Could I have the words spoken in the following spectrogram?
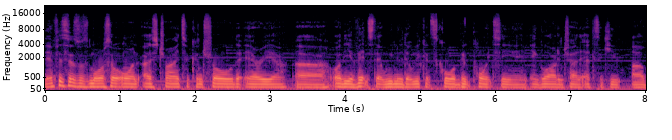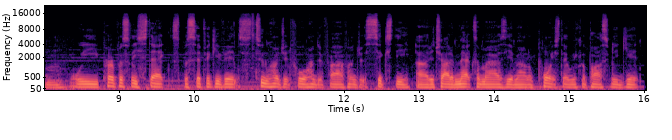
The emphasis was more so on us trying to control the area uh, or the events that we knew that we could score big points in and go out and try to execute. Um, we purposely stacked specific events 200, 400, 500, 60 uh, to try to maximize the amount of points that we could possibly get.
